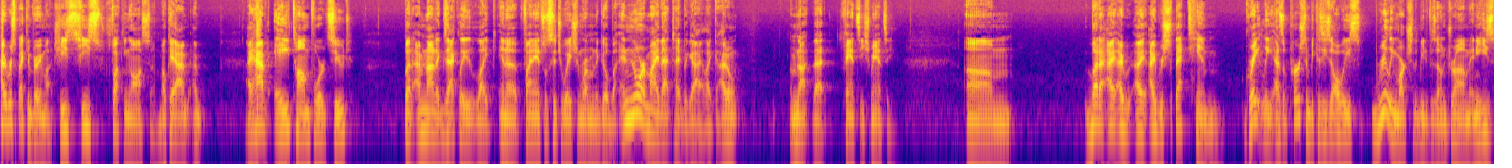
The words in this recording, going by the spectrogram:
I respect him very much. He's he's fucking awesome. Okay, I'm, I'm I have a Tom Ford suit, but I'm not exactly like in a financial situation where I'm going to go buy. And nor am I that type of guy. Like I don't, I'm not that fancy schmancy. Um, but I, I I respect him greatly as a person because he's always really marched to the beat of his own drum, and he's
